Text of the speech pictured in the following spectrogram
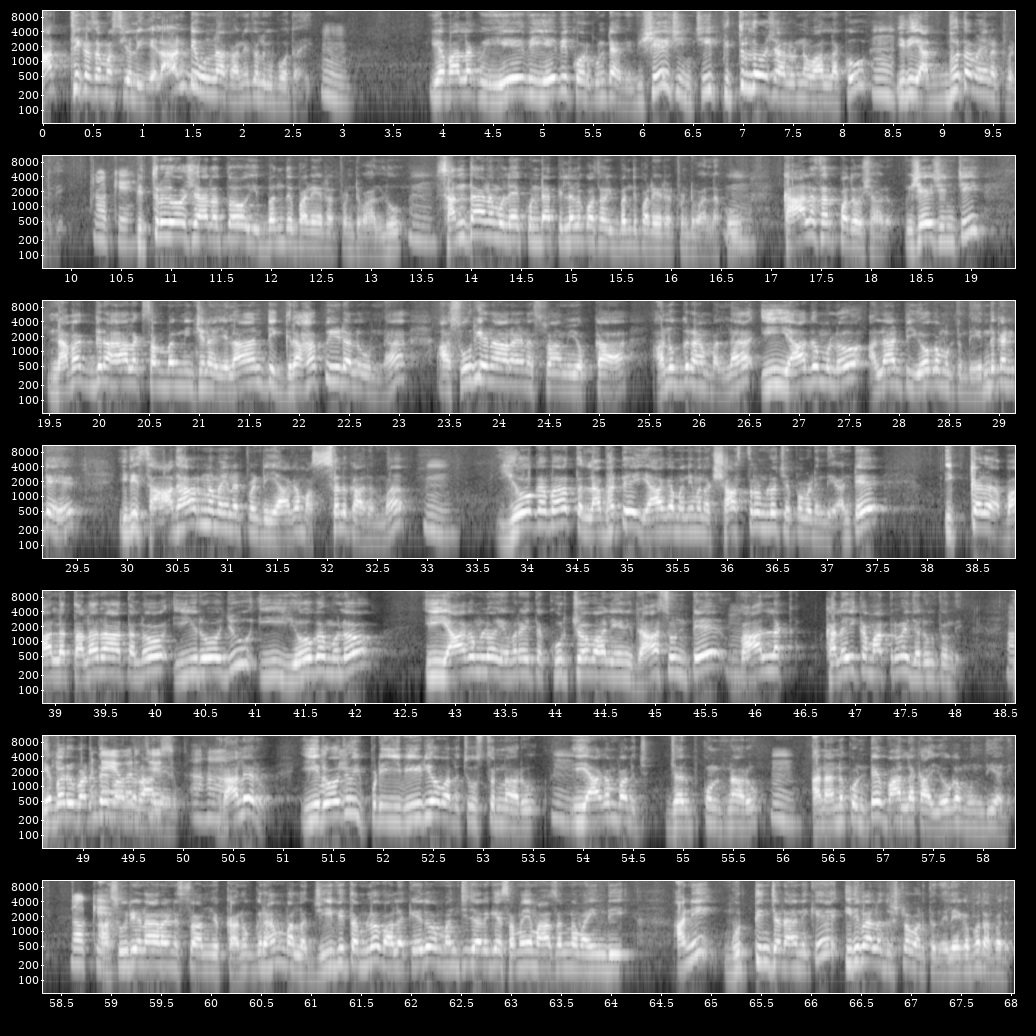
ఆర్థిక సమస్యలు ఎలాంటి ఉన్నా కానీ తొలగిపోతాయి. ఇక వాళ్ళకు ఏవి ఏవి కోరుకుంటే అవి విశేషించి పితృదోషాలు ఉన్న వాళ్ళకు ఇది అద్భుతమైనటువంటిది. పితృదోషాలతో ఇబ్బంది పడేటటువంటి వాళ్ళు సంతానము లేకుండా పిల్లల కోసం ఇబ్బంది పడేటటువంటి వాళ్ళకు కాలసర్ప దోషాలు విశేషించి నవగ్రహాలకు సంబంధించిన ఎలాంటి గ్రహ పీడలు ఉన్నా ఆ సూర్యనారాయణ స్వామి యొక్క అనుగ్రహం వల్ల ఈ యాగములో అలాంటి యోగం ఉంటుంది. ఎందుకంటే ఇది సాధారణమైనటువంటి యాగం అస్సలు కాదమ్మా. యోగవత్ లభతే యాగం అని మనకు శాస్త్రంలో చెప్పబడింది. అంటే ఇక్కడ వాళ్ళ తలరాతలో ఈరోజు ఈ యోగములో ఈ యాగంలో ఎవరైతే కూర్చోవాలి అని రాసుంటే వాళ్ళ కలయిక మాత్రమే జరుగుతుంది. ఎవరు పడితే వాళ్ళు రాలేరు. రాలేరు. ఈ రోజు ఇప్పుడు ఈ వీడియో వాళ్ళు చూస్తున్నారు. ఈ యాగం వాళ్ళు జరుపుకుంటున్నారు. అని అనుకుంటే వాళ్ళకి ఆ యోగం ఉంది అని. ఆ సూర్యనారాయణ స్వామి యొక్క అనుగ్రహం వాళ్ళ జీవితంలో వాళ్ళకేదో మంచి జరిగే సమయం ఆసన్నమైంది అని గుర్తించడానికే ఇది వాళ్ళ దృష్టిలో పడుతుంది లేకపోతే అవ్వదు.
